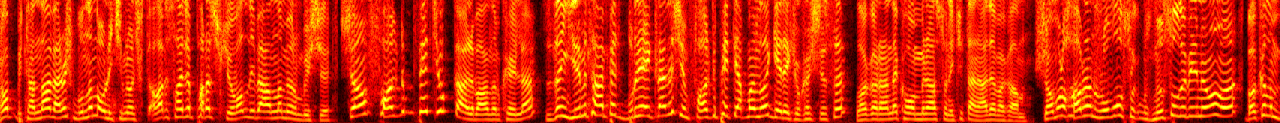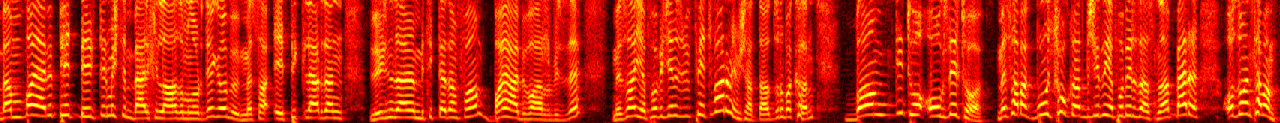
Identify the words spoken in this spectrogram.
Hop bir tane daha vermiş. Bundan da 12 milyon çıktı. Abi sadece para çıkıyor. Vallahi ben anlamıyorum bu işi. Şu an farklı bir pet yok galiba anladığım kadarıyla. Zaten 20 tane pet buraya eklendiği için farklı pet yapmanıza da gerek yok açıkçası. Lagarande kombinasyon 2 tane hadi bakalım. Şu an burada harbiden Roblox yokmuş. Nasıl oluyor bilmiyorum ama bakalım ben bayağı bir pet biriktirmiştim belki lazım olur diye gördüm. Mesela epiklerden, legendary'lerden, mitiklerden falan bayağı bir var bizde. Mesela yapabileceğimiz bir pet var mıymış hatta dur bakalım. Bandito Oxdelto. Mesela bak bunu çok rahat bir şekilde yapabiliriz aslında. Ben o zaman tamam.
